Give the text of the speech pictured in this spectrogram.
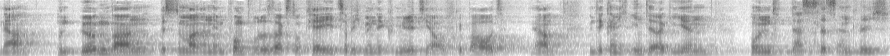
Ja? Und irgendwann bist du mal an dem Punkt, wo du sagst, okay, jetzt habe ich mir eine Community aufgebaut, ja? mit der kann ich interagieren und das ist letztendlich,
